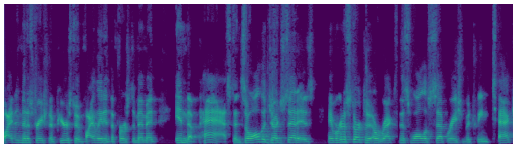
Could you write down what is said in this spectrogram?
Biden administration appears to have violated the First Amendment in the past. And so all the judge said is, hey, we're going to start to erect this wall of separation between tech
